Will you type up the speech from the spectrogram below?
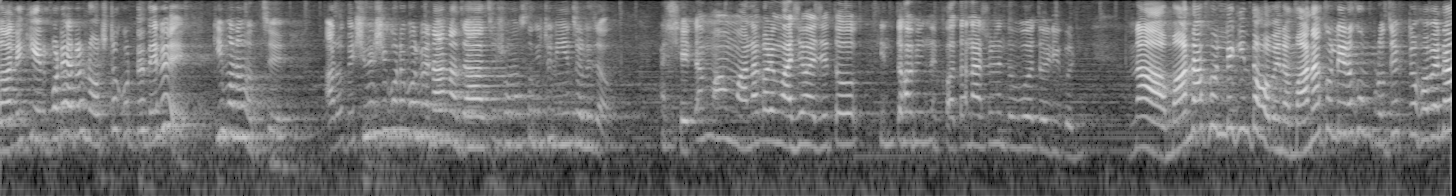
তাহলে কি এরপরে আরও নষ্ট করতে দেবে? কি মনে হচ্ছে? আরও বেশি বেশি করে বলবে না না যা আছে সমস্ত কিছু নিয়ে চলে যাও। সেটা মা মানা করে মাঝে মাঝে তো কিন্তু আমি কথা না শুনে তবুও তৈরি করি। না, মানা করলে কিন্তু হবে না। মানা করলে এরকম প্রজেক্ট হবে না,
